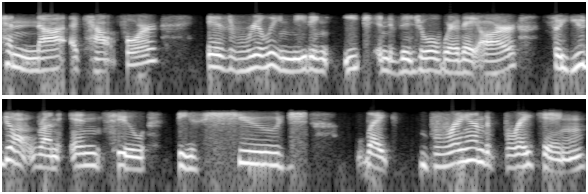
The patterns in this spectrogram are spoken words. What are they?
cannot account for is really meeting each individual where they are so you don't run into these huge like brand breaking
